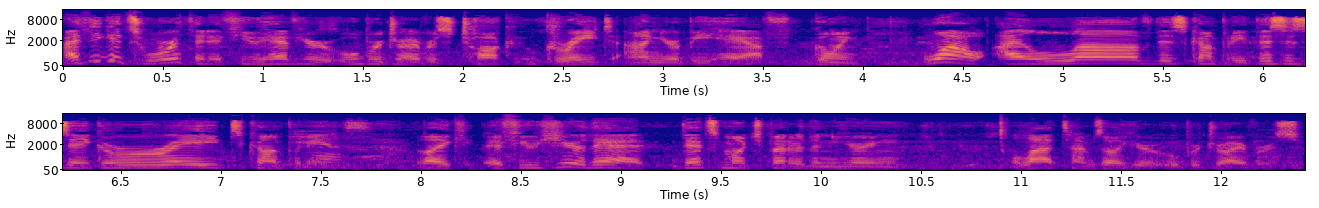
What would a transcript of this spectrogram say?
I think it's worth it if you have your Uber drivers talk great on your behalf, going, "Wow, I love this company. This is a great company." Yes. Like if you hear that, that's much better than hearing. A lot of times I'll hear Uber drivers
